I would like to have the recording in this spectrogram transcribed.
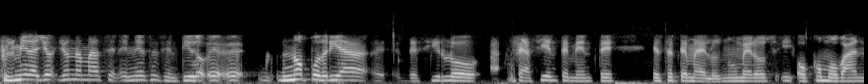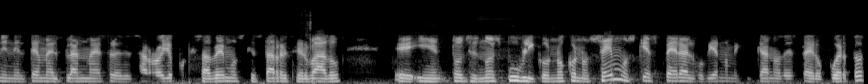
Pues mira, yo, yo nada más en, ese sentido, eh, eh, no podría eh, decirlo ah, fehacientemente este tema de los números y, o cómo van en el tema del plan maestro de desarrollo, porque sabemos que está reservado y entonces no es público, no conocemos qué espera el gobierno mexicano de este aeropuerto,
